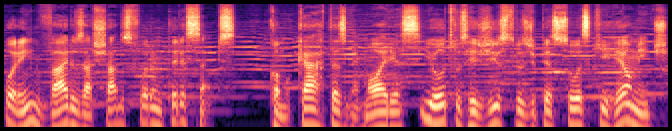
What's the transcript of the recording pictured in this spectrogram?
porém, vários achados foram interessantes, como cartas, memórias e outros registros de pessoas que realmente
